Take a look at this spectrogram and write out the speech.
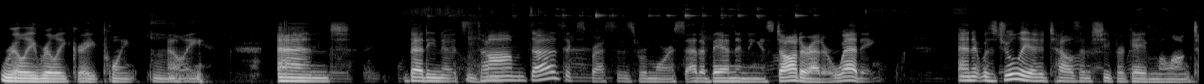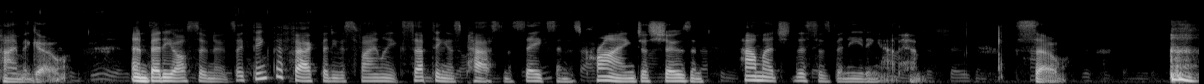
Really, really great point, mm. Ellie. And Betty notes mm-hmm. Tom does express his remorse at abandoning his daughter at her wedding. And it was Julia who tells him she forgave him a long time ago. And Betty also notes I think the fact that he was finally accepting his past mistakes and his crying just shows him how much this has been eating at him. So. yeah,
